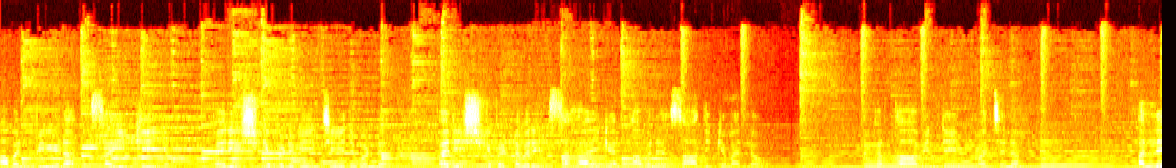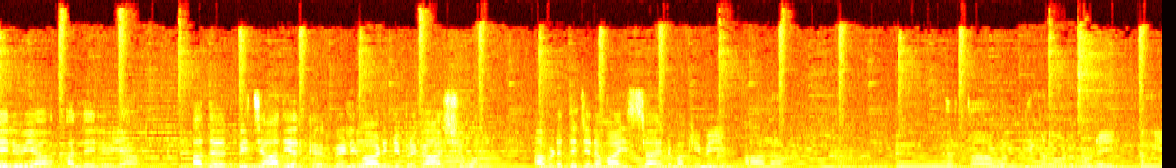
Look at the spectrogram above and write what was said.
അവൻ പീഡ സഹിക്കുകയും പരീക്ഷിക്കപ്പെടുകയും ചെയ്തുകൊണ്ട് പരീക്ഷിക്കപ്പെട്ടവരെ സഹായിക്കാൻ അവന് സാധിക്കുമല്ലോ. കർത്താവിന്റെ വചനം. അല്ലേലുയ അല്ലേലുയ. അത് വിജാതിയർക്ക് വെളിപാടിന്റെ പ്രകാശവും അവിടുത്തെ ജനമായ ഇസ്രായേലിന്റെ മഹിമയും ആണ്. കർത്താവ് നിങ്ങളോടുകൂടെ അങ്ങേ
